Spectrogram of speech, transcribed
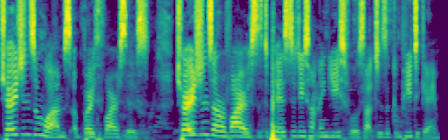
Trojans and worms are both viruses. Trojans are a virus that appears to do something useful, such as a computer game,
